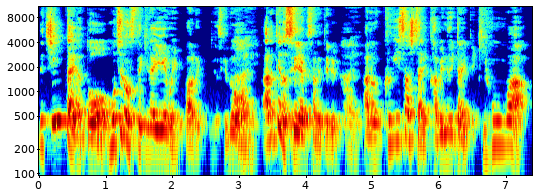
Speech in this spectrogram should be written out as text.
で、賃貸だと、もちろん素敵な家もいっぱいあるんですけど、はいある程度制約されてる。はい。あの、釘刺したり壁抜いたりって基本は、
